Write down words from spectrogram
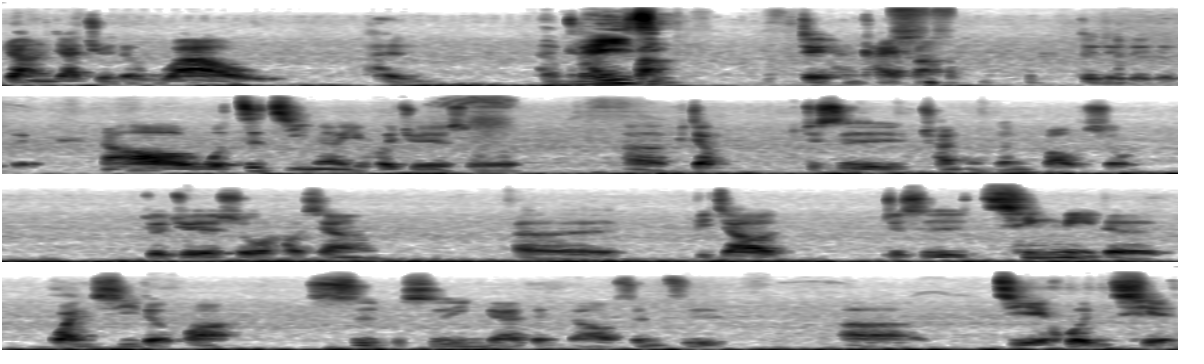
让人家觉得哇哦，很很开放，对，很开放，对对对对对。然后我自己呢也会觉得说，呃，比较就是传统跟保守，就觉得说好像呃比较就是亲密的关系的话，是不是应该等到甚至呃结婚前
